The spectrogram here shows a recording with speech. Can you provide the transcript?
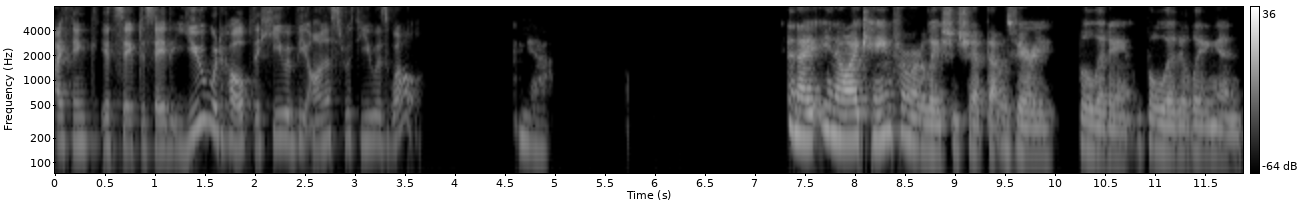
I think it's safe to say that you would hope that he would be honest with you as well. Yeah and I, you know, I came from a relationship that was very belittling, belittling, and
